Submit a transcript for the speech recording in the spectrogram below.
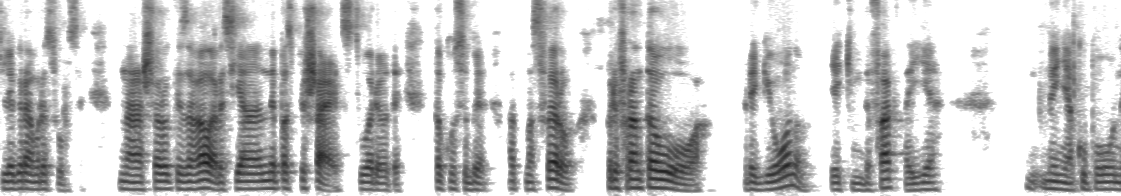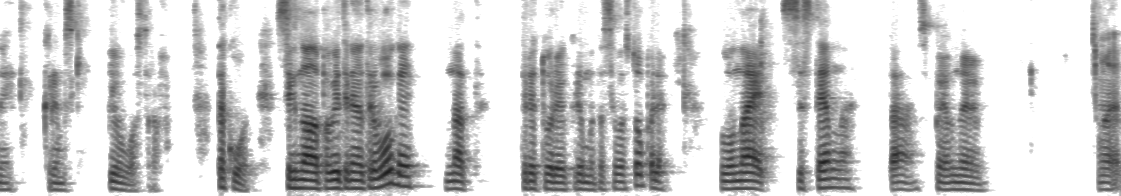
телеграм-ресурси. На широкий загал росіяни не поспішають створювати таку собі атмосферу прифронтового регіону, яким де-факто є нині окупований Кримський півостров. Так от, сигнали повітряної тривоги над територією Криму та Севастополя лунають системно та з певною е,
